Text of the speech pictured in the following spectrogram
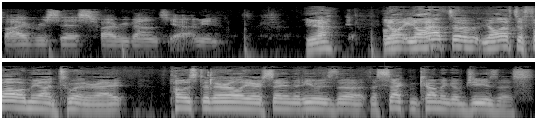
five assists, five rebounds. Yeah, I mean, yeah. You'll you'll have to you'll have to follow me on Twitter. Right, posted earlier saying that he was the the second coming of Jesus.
